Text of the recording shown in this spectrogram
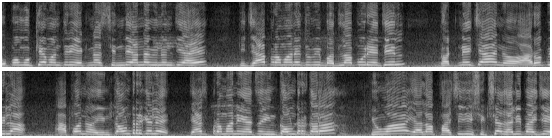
उपमुख्यमंत्री एकनाथ शिंदे यांना विनंती आहे की ज्याप्रमाणे तुम्ही बदलापूर येथील घटनेच्या आरोपीला आपण इन्काउंटर केले त्याचप्रमाणे याचं इन्काउंटर करा किंवा याला फाशीची शिक्षा झाली पाहिजे.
